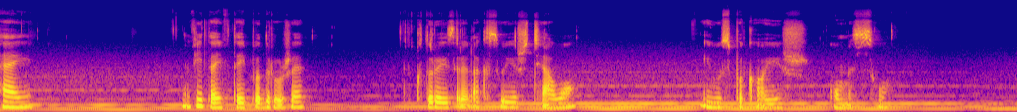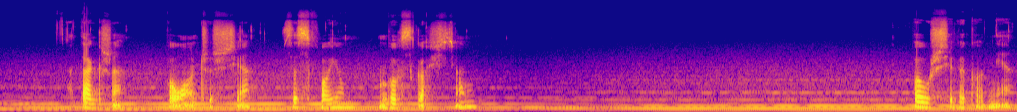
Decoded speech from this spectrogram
Hej, witaj w tej podróży, w której zrelaksujesz ciało i uspokoisz umysł, a także połączysz się ze swoją boskością. Połóż się wygodnie.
